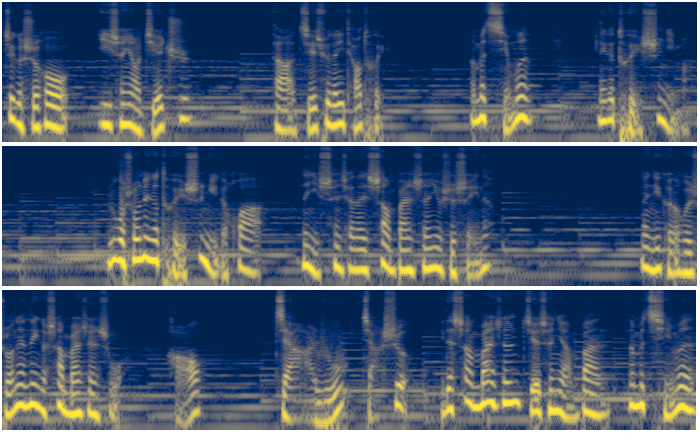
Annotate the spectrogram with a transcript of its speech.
这个时候医生要截肢，啊，截去了一条腿，那么请问那个腿是你吗？如果说那个腿是你的话，那你剩下的上半身又是谁呢？那你可能会说，那那个上半身是我。好，假如假设你的上半身截成两半，那么请问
